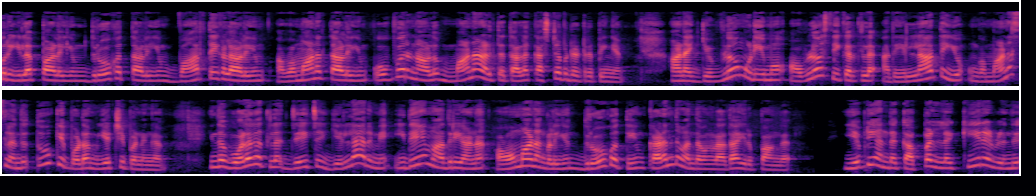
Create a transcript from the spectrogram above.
ஒரு இழப்பாலையும் துரோகத்தாலையும் வார்த்தைகளாலையும் அவமானத்தாலையும் ஒவ்வொரு நாளும் மன அழுத்தத்தால் கஷ்டப்பட்டுட்டு இருப்பீங்க ஆனால் எவ்வளோ முடியுமோ அவ்வளோ சீக்கிரத்தில் அதை எல்லாத்தையும் உங்கள் மனசுலேருந்து தூக்கி போட முயற்சி பண்ணுங்க. இந்த உலகத்தில் ஜெயிச்ச எல்லாருமே இதே மாதிரியான அவமானங்களையும் துரோகத்தையும் கடந்து வந்தவங்களாக தான் இருப்பாங்க. எப்படி அந்த கப்பலில் கீரை விழுந்து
